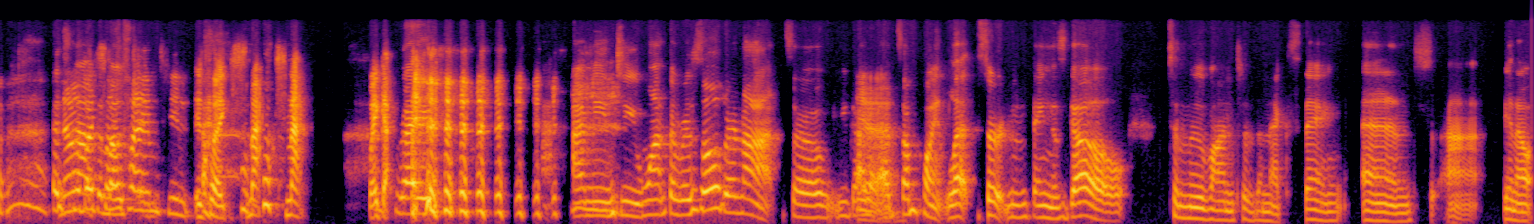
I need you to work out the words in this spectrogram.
It's no, but most- sometimes you- it's like smack, smack, wake up. Right. I mean, do you want the result or not? So you gotta Yeah. at some point let certain things go to move on to the next thing. And uh, you know,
